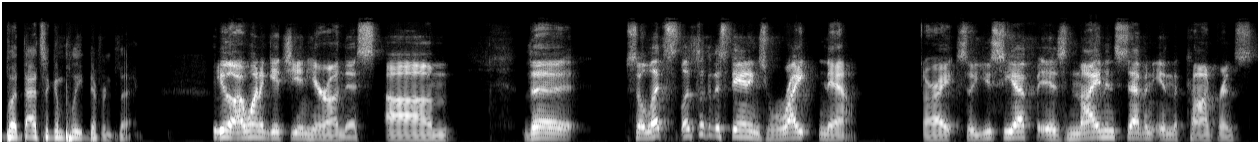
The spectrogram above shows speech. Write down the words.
but that's a complete different thing. Hilo, I want to get you in here on this. Um, the so let's let's look at the standings right now. All right. So UCF is nine and seven in the conference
